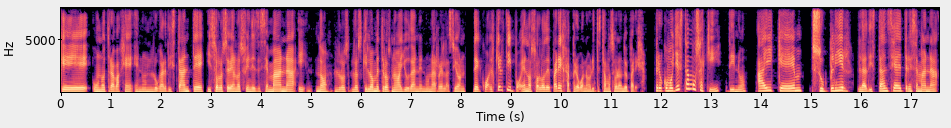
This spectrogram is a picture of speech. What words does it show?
que uno trabaje en un lugar distante y solo se vean los fines de semana y no, los, kilómetros no ayudan en una relación de cualquier tipo, ¿eh? no solo de pareja, pero bueno, ahorita estamos hablando de pareja. Pero como ya estamos aquí, Dino, hay que suplir la distancia de tres semanas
